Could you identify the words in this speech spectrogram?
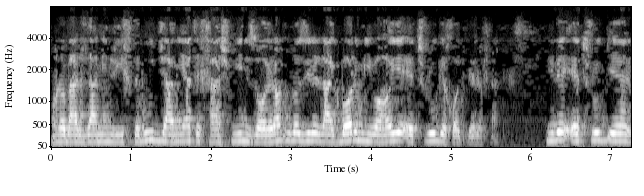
آن را بر زمین ریخته بود جمعیت خشمگین ظاهران او را زیر رگبار میوه های اتروگ خود گرفتند. میوه اتروگ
